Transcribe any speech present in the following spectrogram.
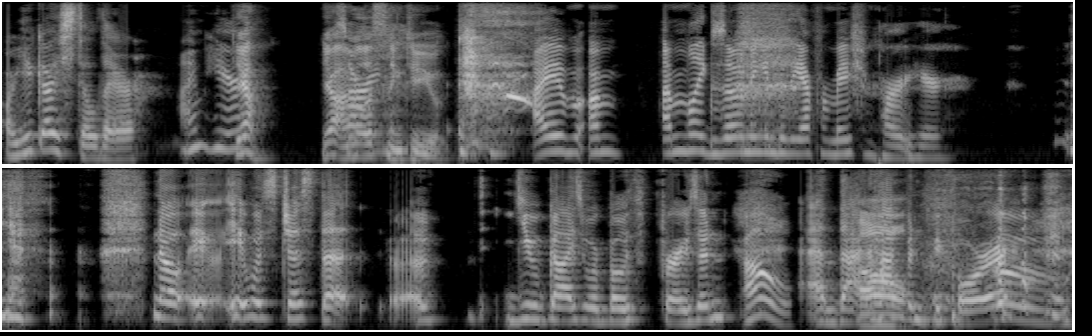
Are you guys still there? I'm here. Yeah, yeah, I'm listening to you. I'm I'm I'm like zoning into the affirmation part here. Yeah. No, it, it was just that uh, you guys were both frozen, Oh. and that Oh. happened before. Oh.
